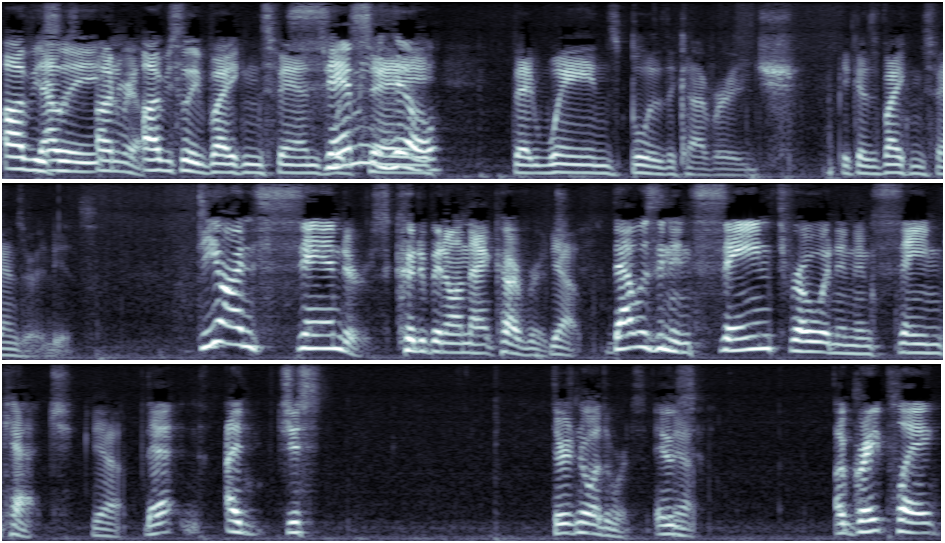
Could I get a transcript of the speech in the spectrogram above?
obviously, That was unreal. Obviously, Vikings fans Sammy would say Hill. that Waynes blew the coverage because Vikings fans are idiots. Deion Sanders could have been on that coverage. Yeah, That was an insane throw and an insane catch. yeah, That I just there's no other words. It was Yeah. a great play,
